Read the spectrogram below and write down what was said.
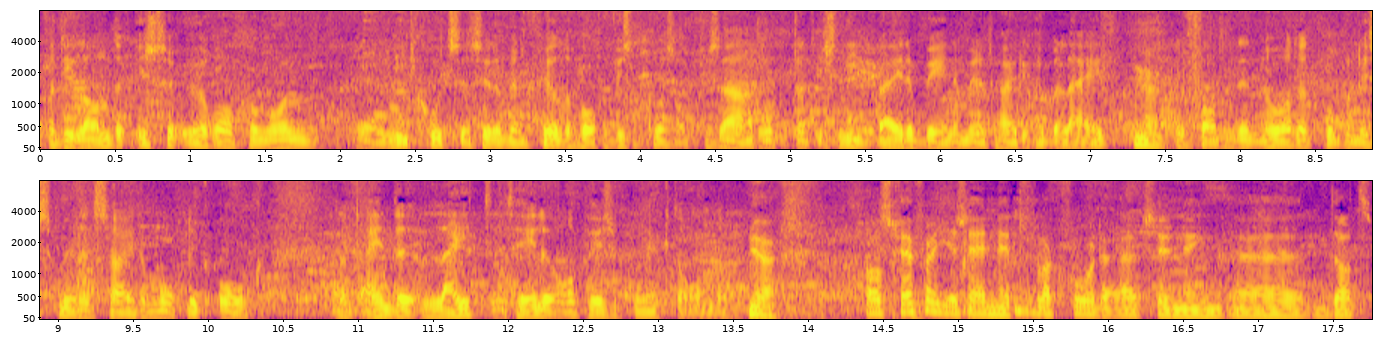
Voor die landen is de euro gewoon uh, niet goed. Ze zitten met een veel te hoge wisselkoers opgezadeld. Dat is niet beide benen met het huidige beleid. Ja. Er valt in het noorden het populisme, in het zuiden mogelijk ook. En aan het einde leidt het hele Europese project eronder. Ja. Paul Scheffer, je zei net vlak voor de uitzending... Uh, dat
